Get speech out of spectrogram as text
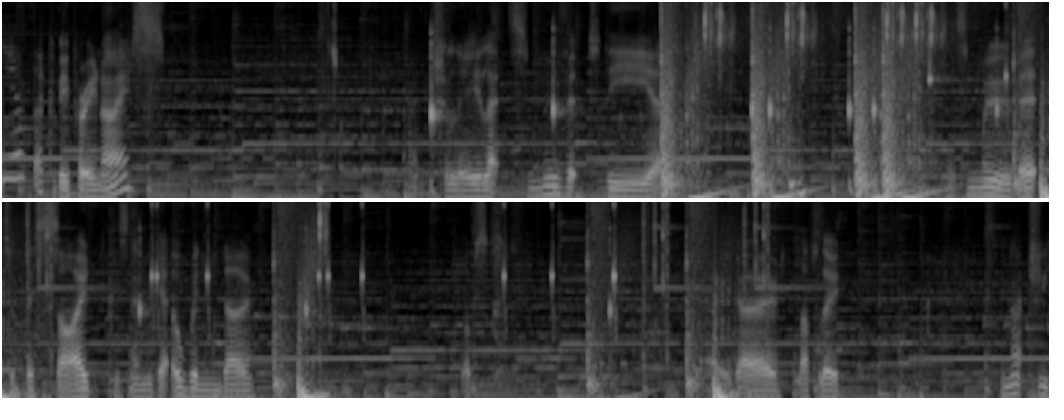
Yeah, that could be pretty nice. Actually, let's move it to the... Uh, let's move it to this side, because then we get a window. Whoops. There we go. Lovely. We can actually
